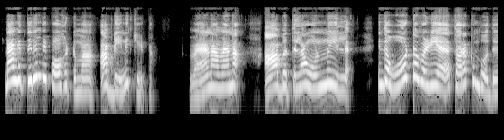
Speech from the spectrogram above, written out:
நாங்க திரும்பி போகட்டுமா? அப்படின்னு கேட்டான். வேணாம் வேணாம் ஆபத்துலாம் ஒன்றும் இல்லை. இந்த ஓட்ட வழிய திறக்கும்போது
